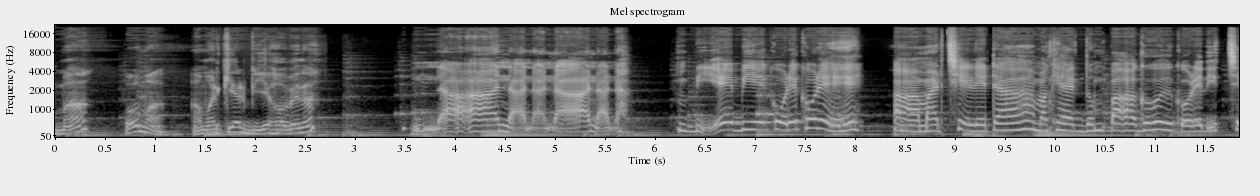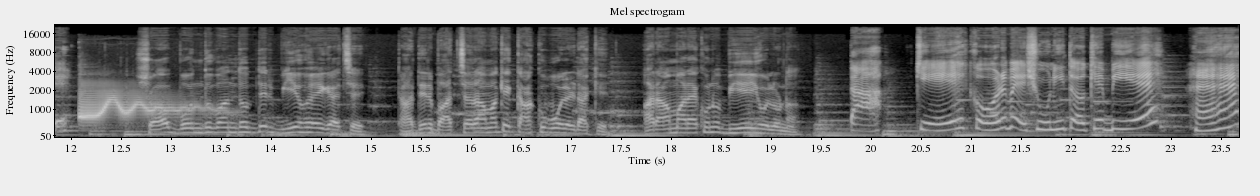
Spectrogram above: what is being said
মা? ও মা আমার কি আর বিয়ে হবে না? না না না না না না। বিয়ে বিয়ে করে করে আমার ছেলেটা আমাকে একদম পাগল করে দিচ্ছে। সব বন্ধু বান্ধবদের বিয়ে হয়ে গেছে। তাদের বাচ্চারা আমাকে কাকু বলে ডাকে আর আমার এখনও বিয়েই হলো না। তা কে করবে শুনি তোকে বিয়ে? হ্যাঁ হ্যাঁ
